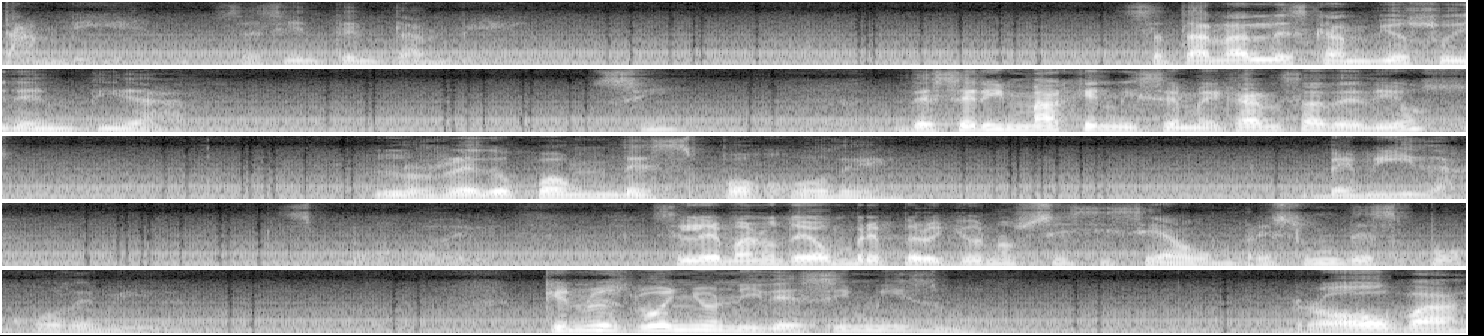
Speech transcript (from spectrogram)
También, se sienten tan bien. Satanás les cambió su identidad. Sí. De ser imagen y semejanza de Dios, los redujo a un despojo de, vida. Despojo de vida. Es el hermano de hombre, pero yo no sé si sea hombre. Es un despojo de vida. Que no es dueño ni de sí mismo. Roba,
